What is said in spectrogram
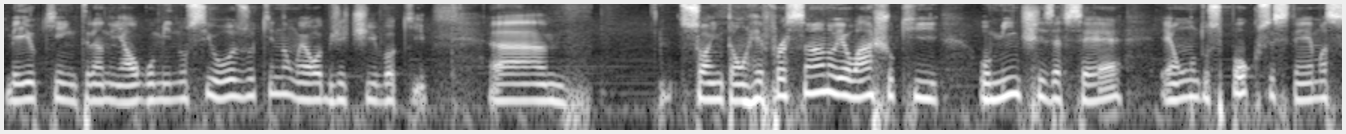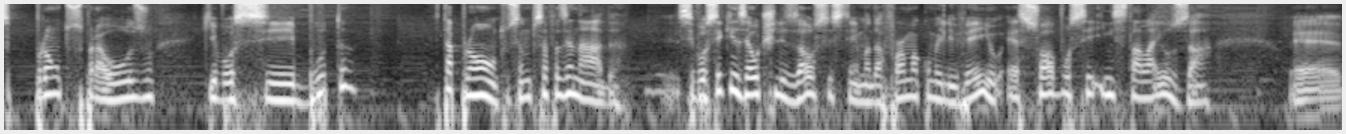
meio que entrando em algo minucioso que não é o objetivo aqui. Uh, só então reforçando, eu acho que o Mint XFCE é um dos poucos sistemas prontos para uso que você buta e está pronto, você não precisa fazer nada. Se você quiser utilizar o sistema da forma como ele veio, é só você instalar e usar. É,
